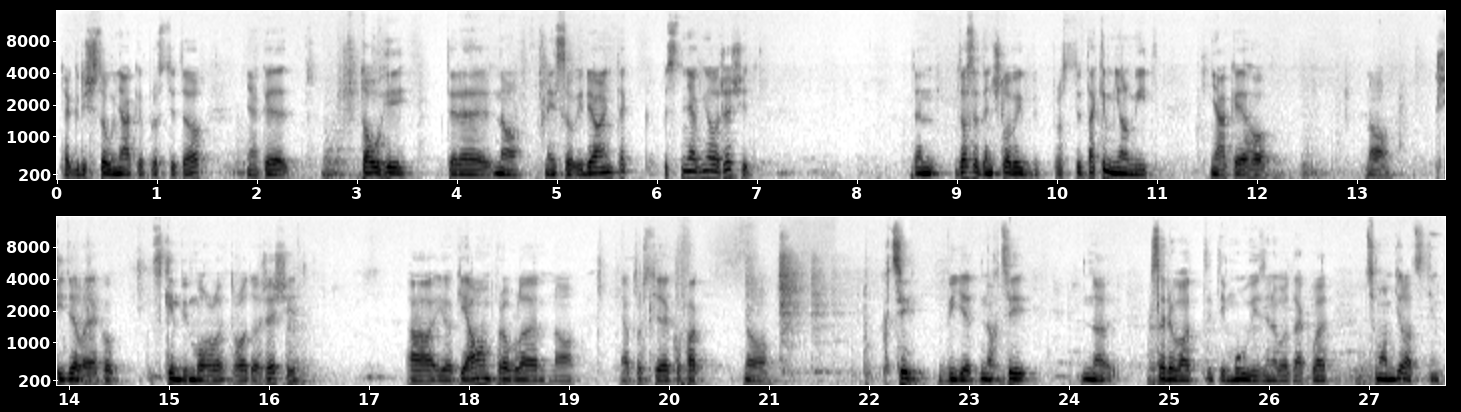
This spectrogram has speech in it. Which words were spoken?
Tak když jsou nějaké prostě to, nějaké touhy, které no, nejsou ideální, tak byste nějak měl řešit. Ten, zase ten člověk by prostě taky měl mít nějakého no, přítele, jako s kým by mohl tohleto řešit. A jak já mám problém, no, já prostě jako fakt, no, chci vidět, no, chci no, sledovat ty, ty movies nebo takhle, co mám dělat s tím.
